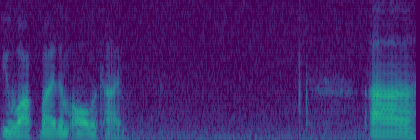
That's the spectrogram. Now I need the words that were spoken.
you walk by them all the time. Uh,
